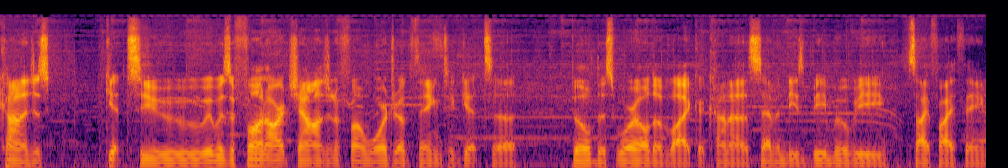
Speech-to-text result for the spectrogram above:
kind of just get to it was a fun art challenge and a fun wardrobe thing to get to build this world of like a kind of 70s B movie sci-fi thing.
